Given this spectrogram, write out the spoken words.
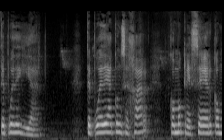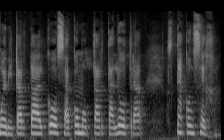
te puede guiar, te puede aconsejar cómo crecer, cómo evitar tal cosa, cómo optar tal otra, te aconseja.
